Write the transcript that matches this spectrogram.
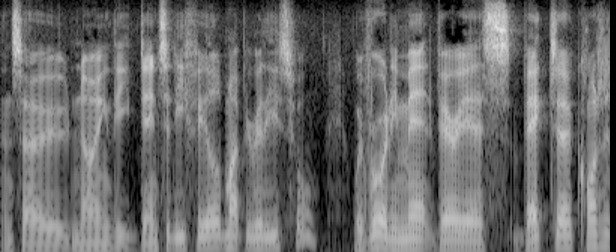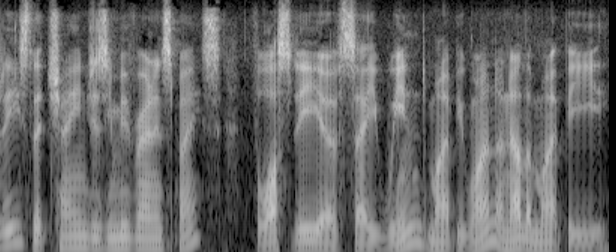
and so knowing the density field might be really useful. We've already met various vector quantities that change as you move around in space. Velocity of, say, wind might be one, another might be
